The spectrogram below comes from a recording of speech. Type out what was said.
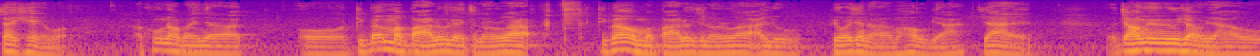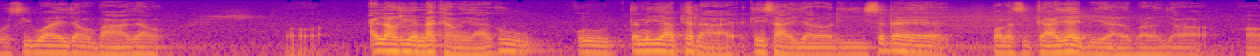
ကြိုက်ခဲ့တယ်ပေါ့အခုနောက်ပိုင်းကျတော့ဟိုဒီဘက်မပါလို့လည်းကျွန်တော်တို့ကဒီဘက်ကိုမပါလို့ကျွန်တော်တို့ကအဲ့လိုပြောချင်တာတော့မဟုတ်ဘူးဗျာကြားတယ်ဟိုအကြောင်းမျိုးမျိုးကြောင့်ဗျာဟိုစီးပွားရေးကြောင့်ပါကြောင့်ဟိုအဲ့လောက်ထိကလက်ခံလို့ရအခုဟိုတနည်းအားဖြစ်လာတဲ့ကိစ္စကြီးကြတော့ဒီစစ်တပ်ရဲ့ policy ကားရိုက်ပြီးတာလို့ပြောလို့ကြတော့ဟော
